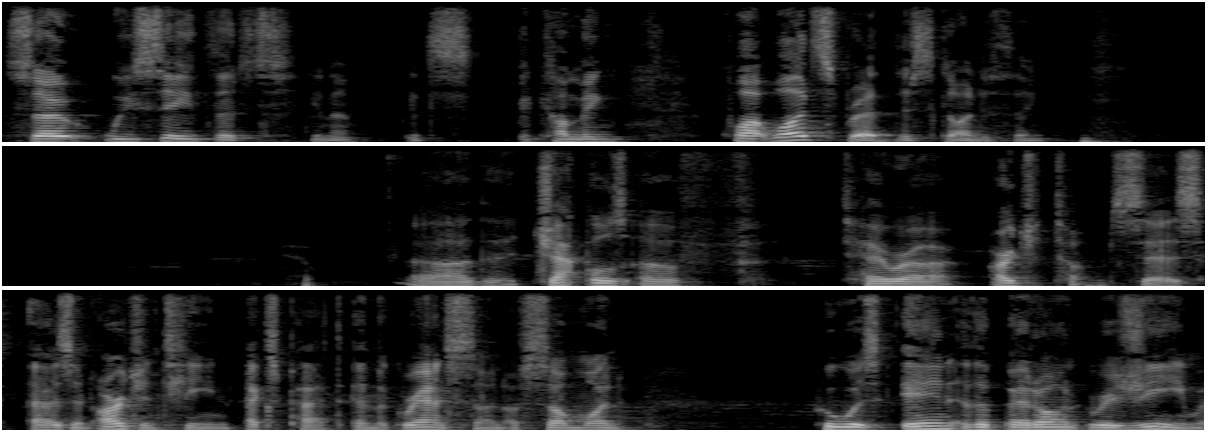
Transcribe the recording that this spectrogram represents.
So we see that, you know, it's becoming quite widespread, this kind of thing. Uh, the Jackals of Terra Argentum says, as an Argentine expat and the grandson of someone who was in the Peron regime,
